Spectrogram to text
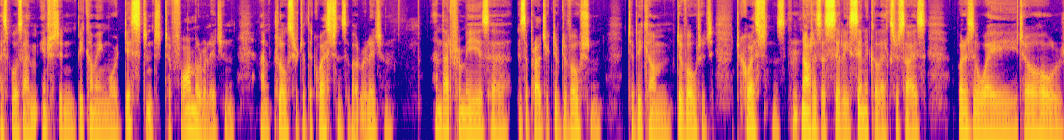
I suppose I'm interested in becoming more distant to formal religion and closer to the questions about religion. And that for me is a is a project of devotion to become devoted to questions, hmm. not as a silly, cynical exercise, but as a way to hold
